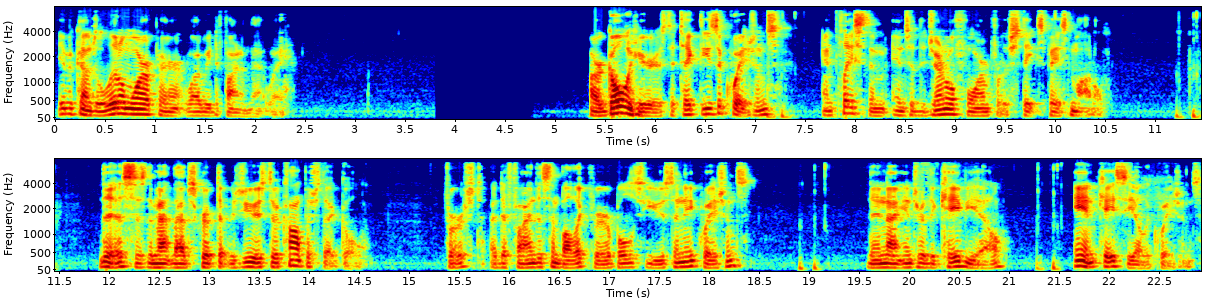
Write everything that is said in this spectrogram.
it becomes a little more apparent why we define them that way. Our goal here is to take these equations and place them into the general form for a state space model. This is the MATLAB script that was used to accomplish that goal. First, I defined the symbolic variables used in the equations. Then I entered the KVL and KCL equations.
